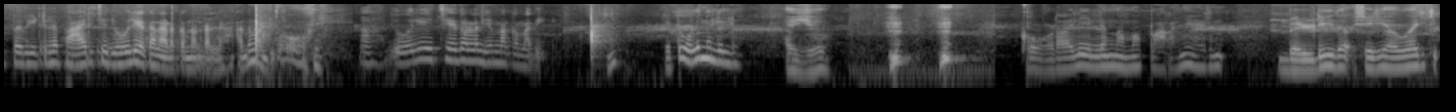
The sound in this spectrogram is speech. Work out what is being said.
ഇപ്പൊ വീട്ടിലെ ഭാരിച്ച ജോലിയൊക്കെ നടക്കുന്നുണ്ടല്ലോ അത് മതി. ആ ജോലി ചെയ്തുള്ള ജിമ്മൊക്കെ മതി. എട്ട് കൊള്ളുന്നില്ലല്ലോ അയ്യോ. കോടാലി ഇല്ലെന്ന് നമ്മ പറഞ്ഞായിരുന്നു. ബെൽഡ് ചെയ്താൽ ശരിയാവുമായിരിക്കും.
